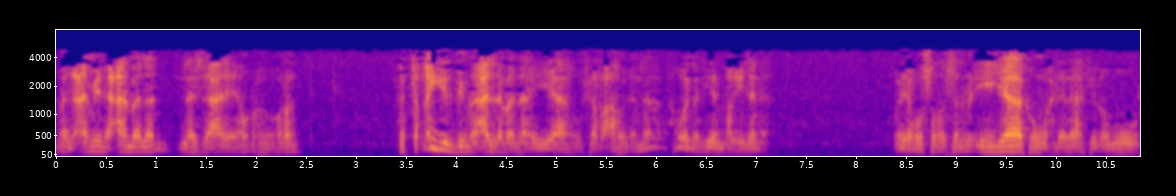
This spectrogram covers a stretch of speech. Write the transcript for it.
من عمل عملا ليس عليه أمره فهو رد فالتقيد بما علمنا إياه وشرعه لنا هو الذي ينبغي لنا. ويقول صلى الله عليه وسلم إياكم محدثات الأمور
